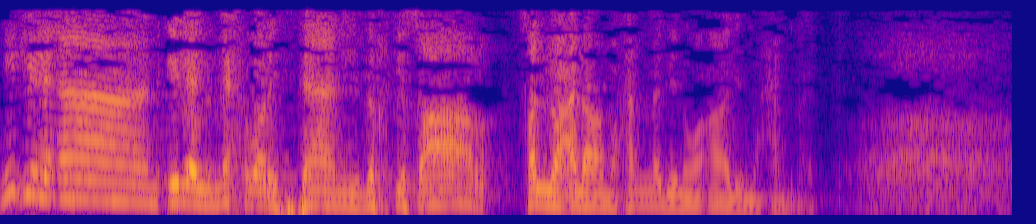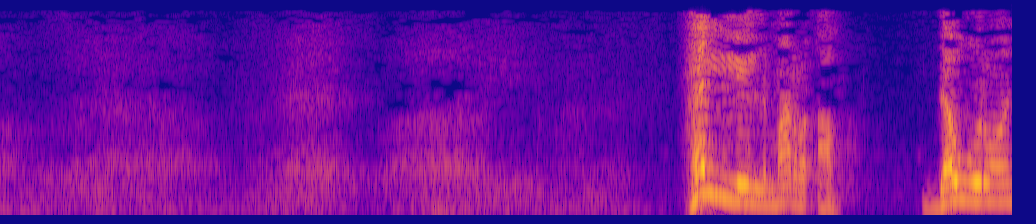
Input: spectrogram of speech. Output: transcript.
نجي الآن إلى المحور الثاني باختصار. صلوا على محمد وآل محمد. هل للمرأة دور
